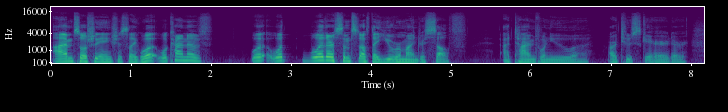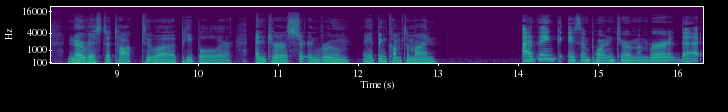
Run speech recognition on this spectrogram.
I'm socially anxious. Like what what kind of what what what are some stuff that you remind yourself at times when you uh, are too scared or nervous to talk to uh people or enter a certain room? Anything come to mind? I think it's important to remember that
